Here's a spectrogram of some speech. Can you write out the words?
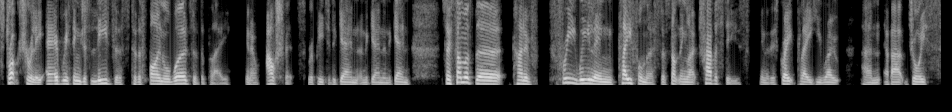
Structurally, everything just leads us to the final words of the play, you know, Auschwitz, repeated again and again and again. So some of the kind of freewheeling playfulness of something like Travesties, you know, this great play he wrote um, about Joyce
